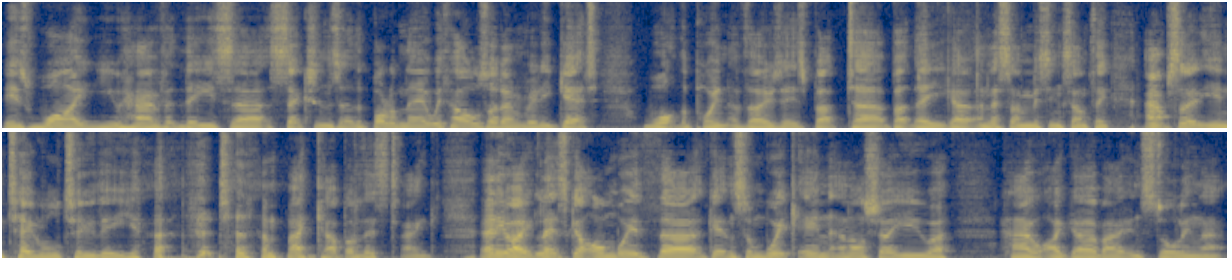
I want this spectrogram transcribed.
is why you have these uh, sections at the bottom there with holes. I don't really get what the point of those is but uh, but there you go. Unless I'm missing something absolutely integral to the to the makeup of this tank. Anyway let's get on with uh, getting some wick in and I'll show you uh, how I go about installing that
